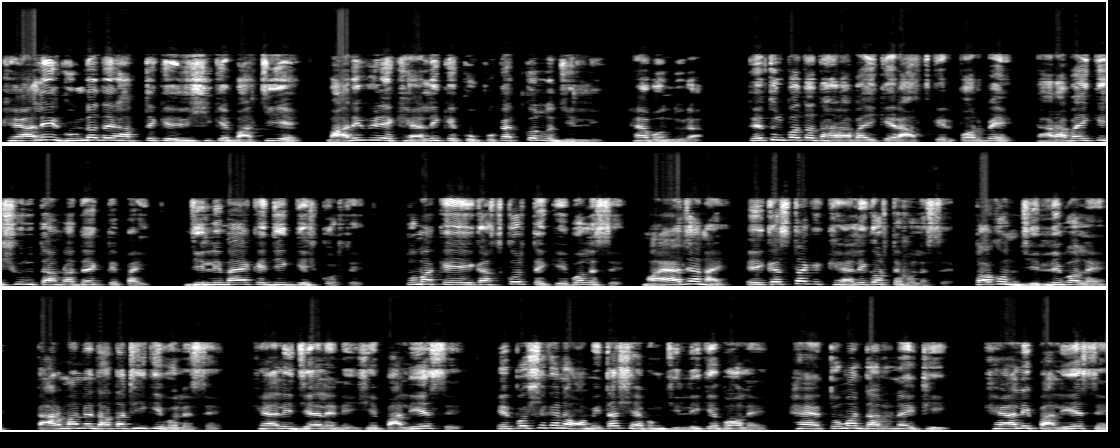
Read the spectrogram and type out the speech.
খেয়ালির গুন্ডাদের হাত থেকে ঋষিকে বাঁচিয়ে বাড়ি ফিরে খেয়ালিকে কুপকাত করল জিল্লি। হ্যাঁ বন্ধুরা তেঁতুল পাতা ধারাবাহিকের আজকের পর্বে ধারাবাহিকের শুরুতে আমরা দেখতে পাই জিল্লি মায়াকে জিজ্ঞেস করছে, তোমাকে এই কাজ করতে কে বলেছে? মায়া জানায় এই কাজটাকে খেয়ালি করতে বলেছে। তখন জিল্লি বলে, তার মানে দাদা ঠিকই বলেছে, খেয়ালি জেলে নেই, সে পালিয়েছে। এরপর সেখানে অমিত আসে এবং জিল্লিকে বলে হ্যাঁ তোমার ধারণাই ঠিক, খেয়ালি পালিয়েছে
